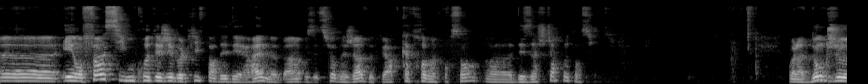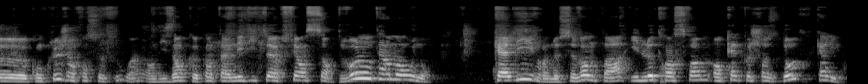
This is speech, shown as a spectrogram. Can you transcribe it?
Euh, et enfin, si vous protégez votre livre par des DRM, ben, vous êtes sûr déjà de perdre 80% euh, des acheteurs potentiels. Voilà, donc je conclus, j'enfonce le flou, hein, en disant que quand un éditeur fait en sorte, volontairement ou non, qu'un livre ne se vende pas, il le transforme en quelque chose d'autre qu'un livre.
